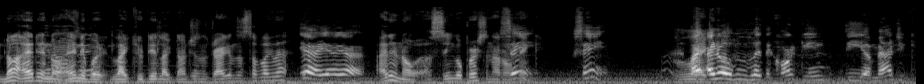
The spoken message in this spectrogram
no, I didn't You know know, anybody like you did like Dungeons and Dragons and stuff like that. Yeah, yeah, yeah. I didn't know a single person. I don't Same, think. same. Like, I, I know people who played the card game, the uh, Magic.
